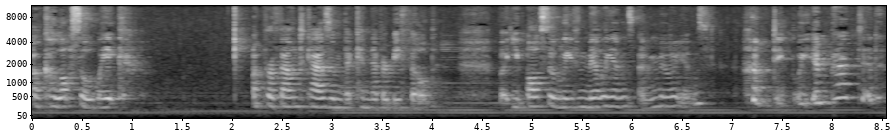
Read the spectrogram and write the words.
a colossal wake, a profound chasm that can never be filled, but you also leave millions and millions deeply impacted,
